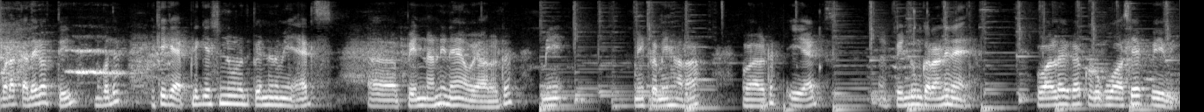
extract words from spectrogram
ගොඩක් අදගත්තේ මොකද? එක ඇපලිකේෂන් වලට පෙන්න්න මේ ඇක්ස් පෙන්න්නන්නේ නෑ ඔයාලට. මේ මේ ක්‍රමේ හරා ඔයාලට ඒ ඇක්ස් පෙන්නුම් කරන්නේ නෑ. ඔයාල එකක් ලොකු වාසයක් වේවී.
